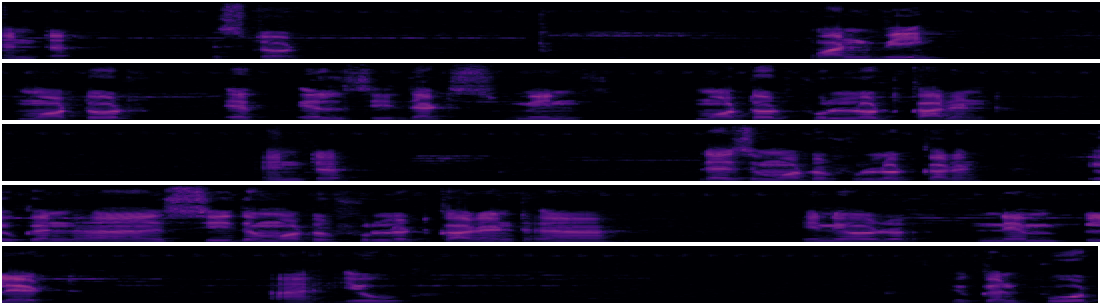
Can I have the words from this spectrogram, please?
Enter. Stored. 1b motor flc that means motor full load current. Enter. There is a motor full load current you can uh, see the motor full load current uh, in your nameplate. Uh, you you can put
